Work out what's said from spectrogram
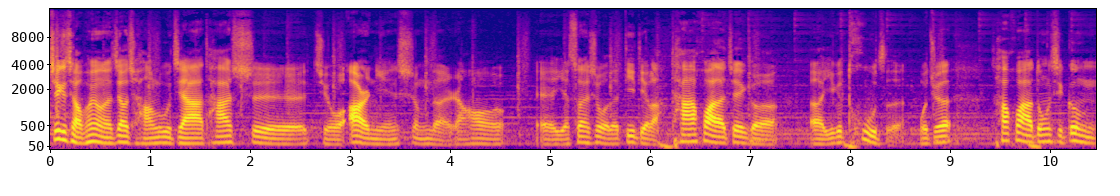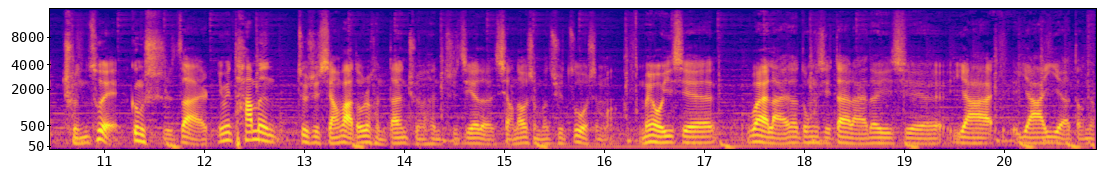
这个小朋友呢叫常陆佳，他是九二年生的，然后呃也算是我的弟弟了。他画的这个呃一个兔子，我觉得。他画的东西更纯粹、更实在，因为他们就是想法都是很单纯、很直接的，想到什么去做什么，没有一些外来的东西带来的一些压压抑啊等等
